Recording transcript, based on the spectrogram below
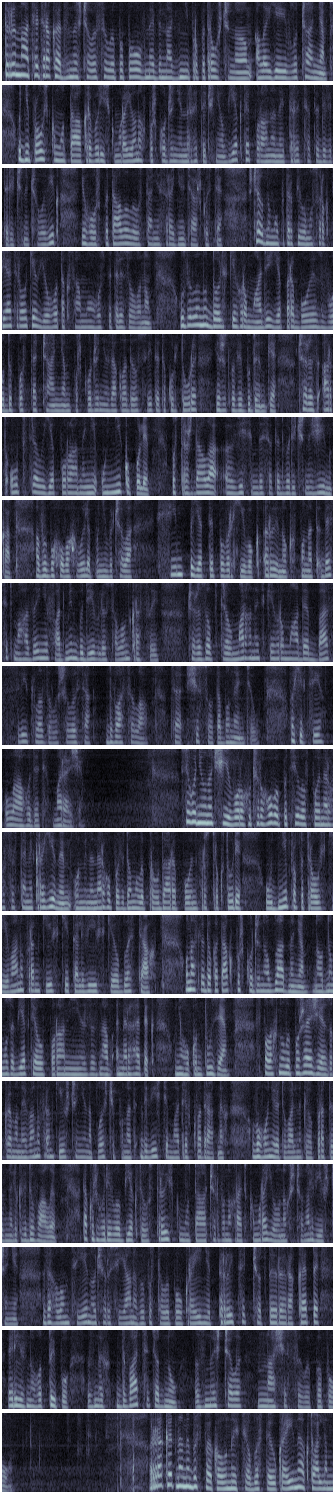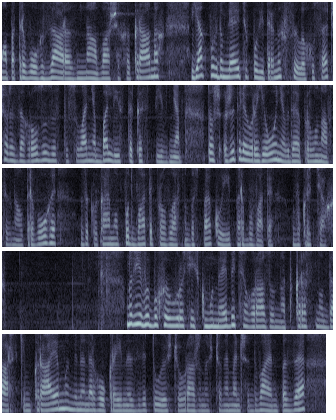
13 ракет знищили сили ППО в небі над Дніпропетровщиною, але є і влучання. У Дніпровському та Криворізькому районах пошкоджені енергетичні об'єкти. Поранений 39-річний чоловік. Його ушпиталили у стані середньої тяжкості. Ще одному потерпілому 45 років. Його так само госпіталізовано. У Зеленодольській громаді є перебої з водопостачанням, пошкоджені заклади освіти та культури і житлові будинки. Через артобстріл є поранені у Нікополі. Постраждала е, 82-річна жінка. Вибухова хвиля понівечила сім п'ятиповерхівок, ринок, понад 10 магазинів, адмінбудівлю, салон краси. Через обстріл Марганецької громади без світла залишилося два села. Це 600 абонентів. Фахівці лагодять мережі. Сьогодні уночі ворог у чергове поцілив по енергосистемі країни. У Міненерго повідомили про удари по інфраструктурі у Дніпропетровській, Івано-Франківській та Львівській областях. Унаслідок атак пошкоджене обладнання. На одному з об'єктів поранені зазнав енергетик. У нього контузія. Спалахнули пожежі, зокрема на Івано-Франківщині на площі понад 200 метрів квадратних. Вогонь рятувальники оперативно ліквідували. Також горіли об'єкти у Стрийському та Червоноградському районах, що на Львівщині. Загалом цієї ночі росіяни випустили по Україні 34 ракети різного типу. З них 21 знищили наші сили ППО. Ракетна небезпека у низці областей України. Актуальна мапа тривог зараз на ваших екранах. Як повідомляють у повітряних силах, усе через загрозу застосування балістики з півдня. Тож жителів регіонів, де пролунав сигнал тривоги, закликаємо подбати про власну безпеку і перебувати в укриттях. Нові вибухи у російському небі цього разу над Краснодарським краєм. Міненерго України звітує, що уражено щонайменше два НПЗ.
